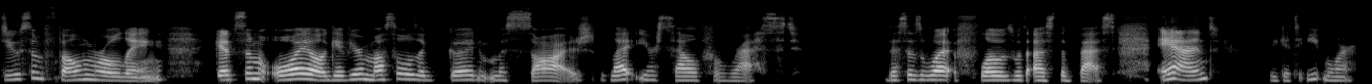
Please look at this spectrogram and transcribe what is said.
do some foam rolling, get some oil, give your muscles a good massage, let yourself rest. This is what flows with us the best. And we get to eat more.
